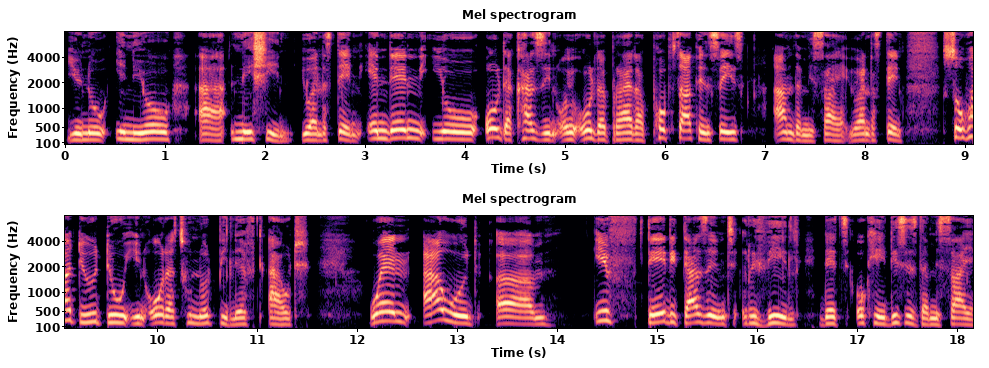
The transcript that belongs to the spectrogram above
you know, in your uh, nation? You understand? And then your older cousin or your older brother pops up and says, I'm the Messiah. You understand? So what do you do in order to not be left out? Well, I would, um, if daddy doesn't reveal that okay this is the messiah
